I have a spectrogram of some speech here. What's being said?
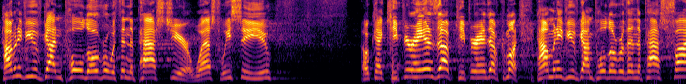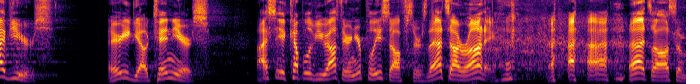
How many of you have gotten pulled over within the past year? West, we see you. Okay, keep your hands up. Keep your hands up. Come on. How many of you have gotten pulled over within the past five years? There you go, 10 years. I see a couple of you out there and you're police officers. That's ironic. That's awesome.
